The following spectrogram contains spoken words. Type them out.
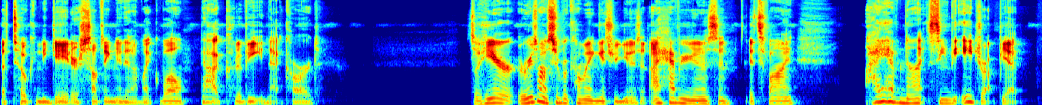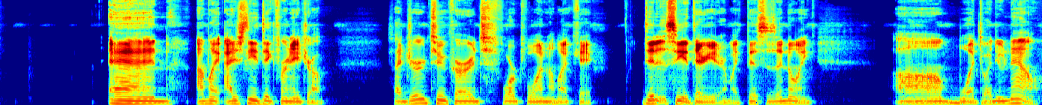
a token negate or something. And then I'm like, well, I could have eaten that card. So here, the reason I'm super coming against your unison, I have your unison. It's fine. I have not seen the eight drop yet. And I'm like, I just need to dig for an eight drop. So I drew two cards, warped one. I'm like, okay, didn't see it there either. I'm like, this is annoying. Um, what do I do now?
